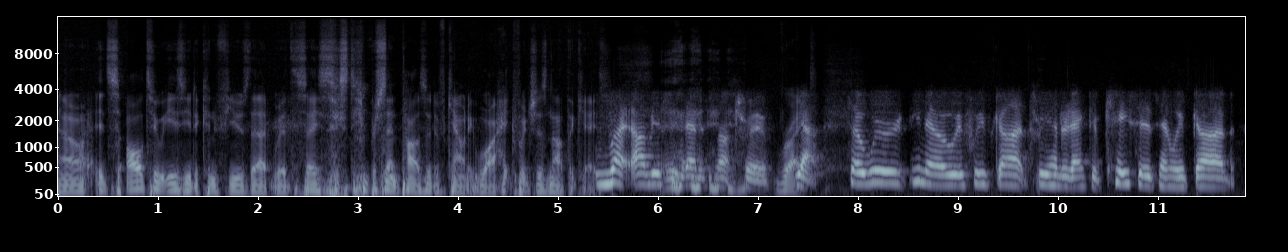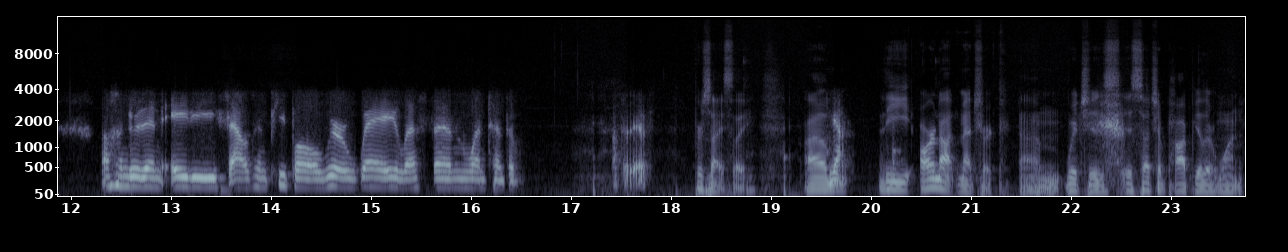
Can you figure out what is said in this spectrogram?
Know, it's all too easy to confuse that with, say, 16% positive countywide, which is not the case. Right. Obviously, that is not true. right. Yeah. So we're, you know, if we've got 300 active cases and we've got 180,000 people, we're way less than one tenth of positive. Precisely. Um, yeah. The R naught metric, um, which is, is such a popular one,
